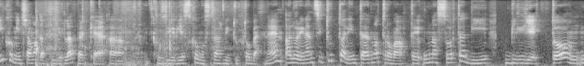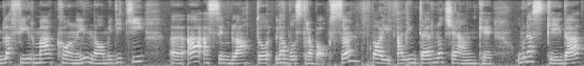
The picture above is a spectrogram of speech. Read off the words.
Incominciamo ad aprirla perché um, così riesco a mostrarvi tutto bene. Allora, innanzitutto all'interno trovate una sorta di biglietto, la firma con il nome di chi uh, ha assemblato la vostra box. Poi all'interno c'è anche una scheda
